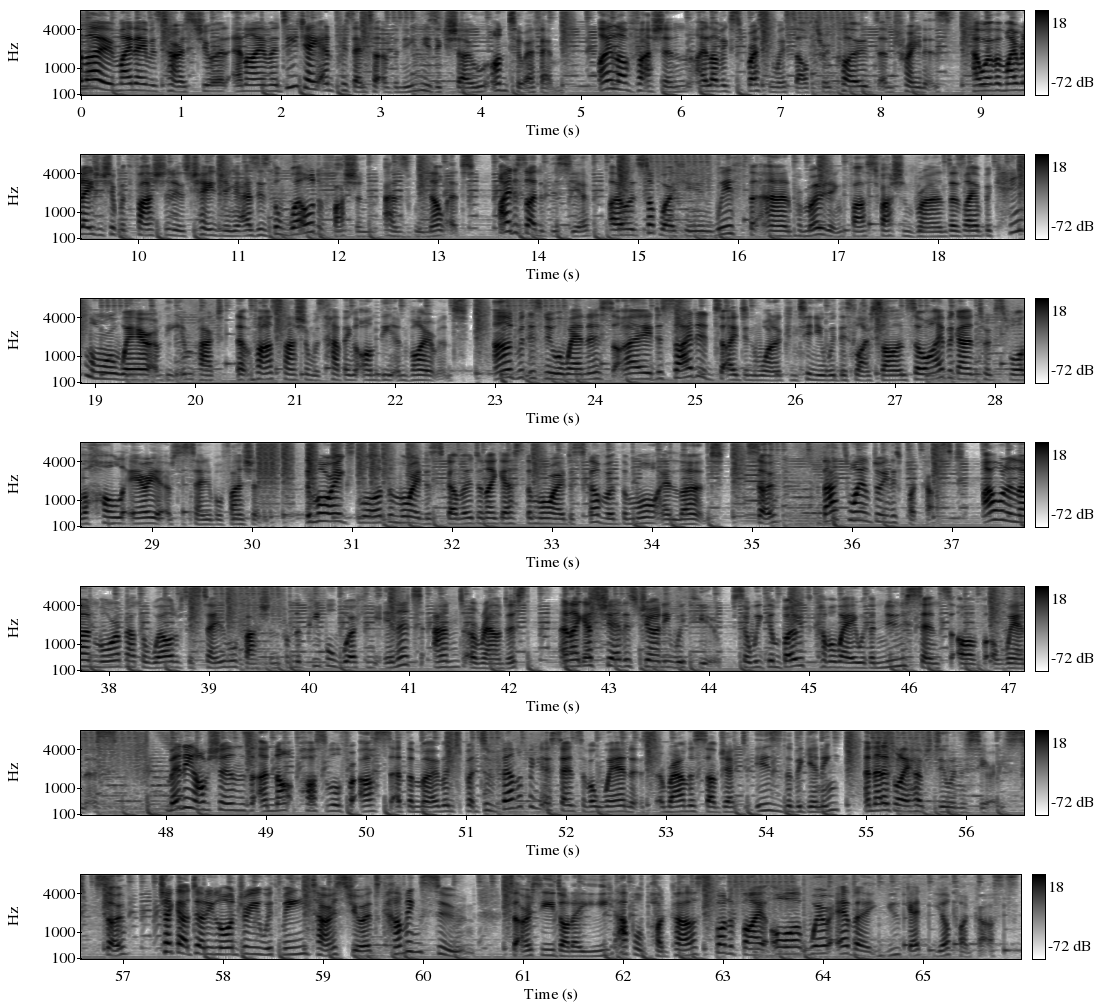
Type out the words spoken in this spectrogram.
Hello, my name is Tara Stewart, and I am a DJ and presenter of the new music show on 2FM. I love fashion. I love expressing myself through clothes and trainers. However, my relationship with fashion is changing, as is the world of fashion as we know it. I decided this year I would stop working with and promoting fast fashion brands as I became more aware of the impact that fast fashion was having on the environment. And with this new awareness, I decided I didn't want to continue with this lifestyle, and so I began to explore the whole area of sustainable fashion. The more I explored, the more I discovered, and I guess the more I discovered, the more I learned. So, that's why I'm doing this podcast. I want to learn more about the world of sustainable fashion from the people working in it and around it, and I guess share this journey with you so we can both come away with a new sense of awareness. Many options are not possible for us at the moment, but developing a sense of awareness around the subject is the beginning, and that is what I hope to do in this series. So, check out Dirty Laundry with me, Tara Stewart, coming soon to rte.ie, Apple Podcasts, Spotify, or wherever you get your podcasts.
